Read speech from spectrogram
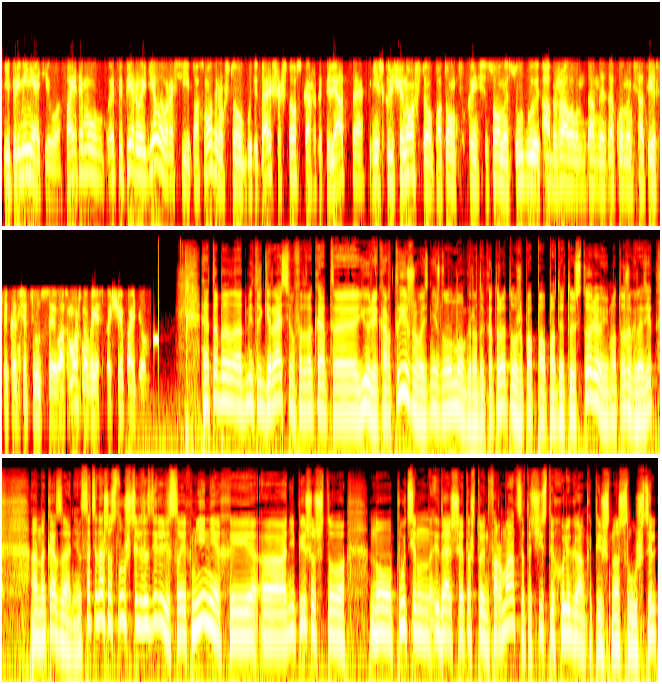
и применять его. Поэтому это первое дело в России. Посмотрим, что будет дальше, что скажет апелляция. Не исключено, что потом в Конституционный суд будет обжалован данный закон в соответствии Конституции. Возможно, в ЕСПЧ пойдем. Это был Дмитрий Герасимов, адвокат э, Юрия Картыжева из Нижнего Новгорода, который тоже попал под эту историю, ему тоже грозит а, наказание. Кстати, наши слушатели разделились в своих мнениях, и э, они пишут, что ну, Путин и дальше это что, информация? Это чистая хулиганка, пишет наш слушатель.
